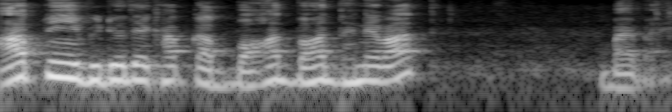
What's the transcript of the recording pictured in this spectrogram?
आपने ये वीडियो देखा, आपका बहुत बहुत धन्यवाद। बाय बाय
